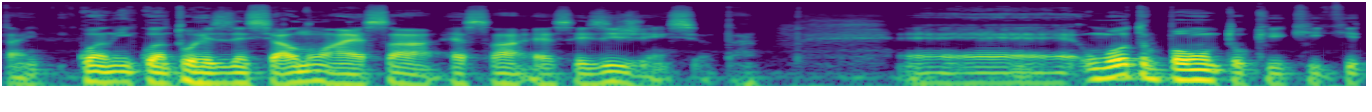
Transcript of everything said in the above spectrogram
Tá? Enquanto, enquanto residencial não há essa, essa, essa exigência. Tá? É, um outro ponto que, que, que,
